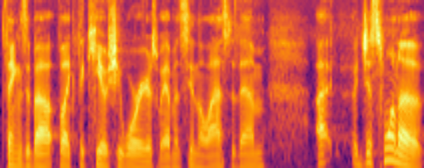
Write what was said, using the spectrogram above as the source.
things about like the Kyoshi Warriors. We haven't seen the last of them. I, I just want to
